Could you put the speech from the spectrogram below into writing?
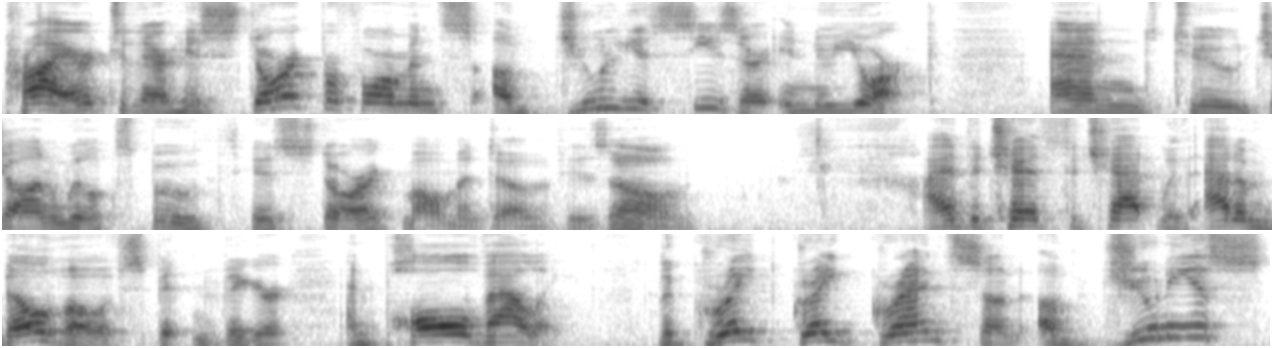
prior to their historic performance of Julius Caesar in New York, and to John Wilkes Booth's historic moment of his own. I had the chance to chat with Adam Belvo of Spit and Vigor and Paul Valle, the great great grandson of Junius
